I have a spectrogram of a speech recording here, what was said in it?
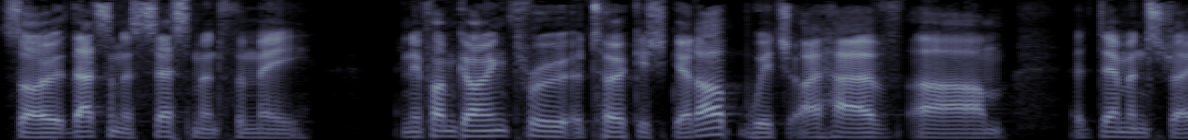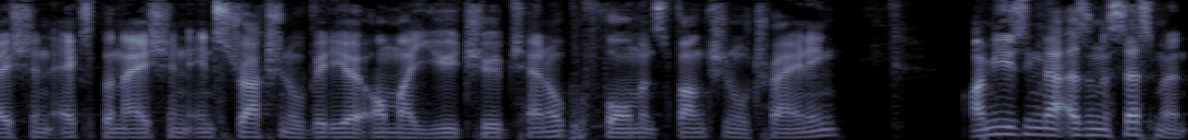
So that's an assessment for me. And if I'm going through a Turkish get up, which I have um, a demonstration, explanation, instructional video on my YouTube channel, Performance Functional Training, I'm using that as an assessment.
